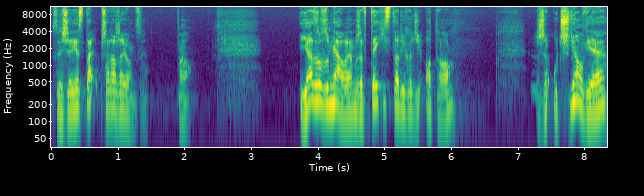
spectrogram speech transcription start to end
W sensie jest ta, przerażający. O. Ja zrozumiałem, że w tej historii chodzi o to, że uczniowie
